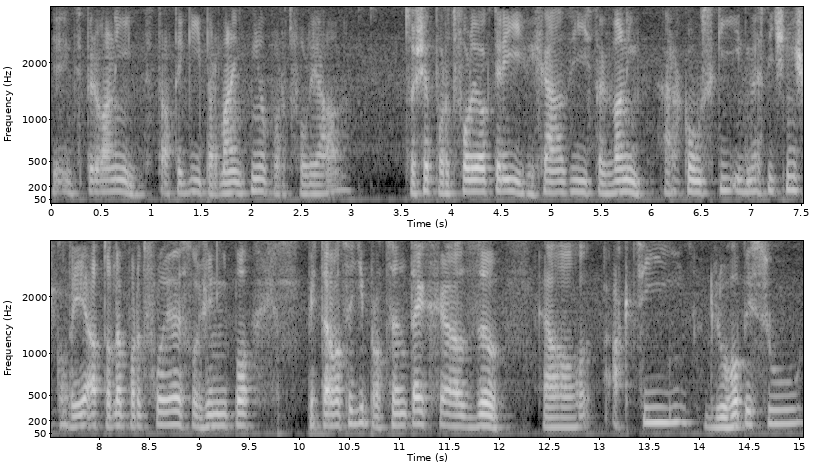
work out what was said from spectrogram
je inspirovaný strategií permanentního portfolia, což je portfolio, který vychází z tzv. rakouské investiční školy a tohle portfolio je složený po 25% z akcí, dluhopisů,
